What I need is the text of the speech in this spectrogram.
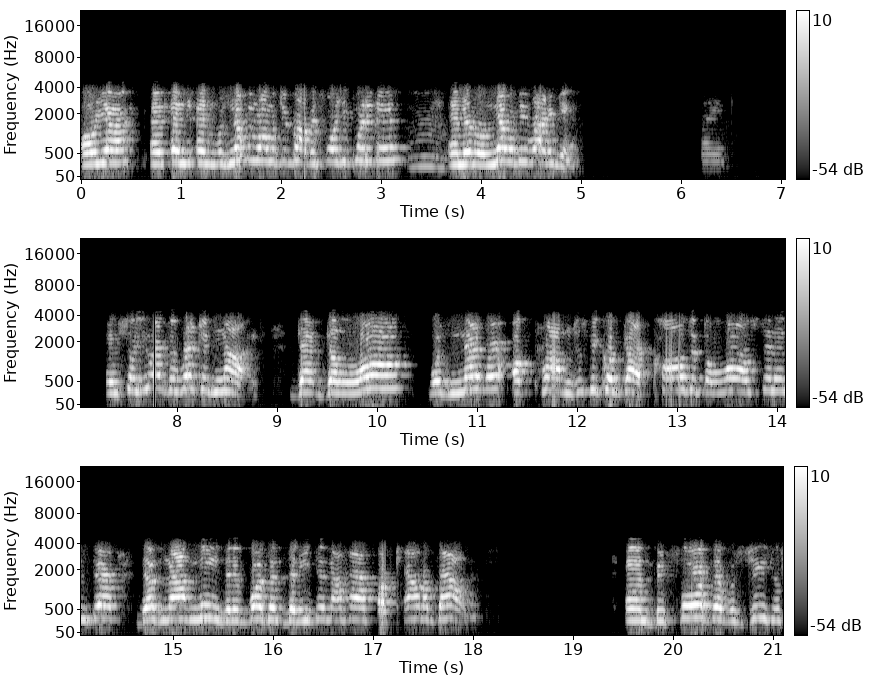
Oh yeah, and and and was nothing wrong with your car before you put it in, mm. and it will never be right again. Right. And so you have to recognize that the law was never a problem. Just because God calls it the law of sin and death does not mean that it wasn't that He did not have a counterbalance. And before there was Jesus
